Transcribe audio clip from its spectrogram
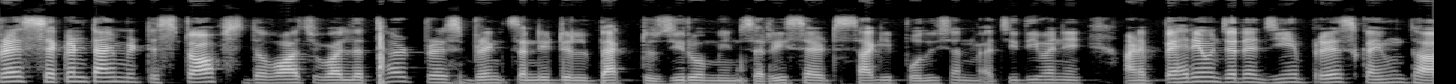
pressed second time it stops the watch, while the third press brings the needle back to zero means a reset साॻी पोज़ीशन में अची थी वञे। हाणे पहिरियों जॾहिं जीअं प्रेस कयूं था,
